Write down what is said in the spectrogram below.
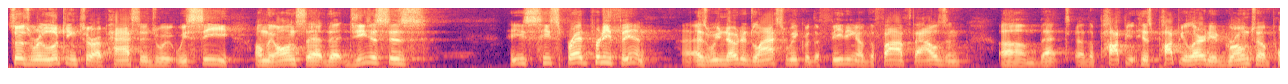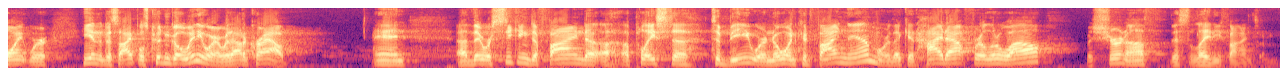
So as we're looking to our passage, we, we see on the onset that Jesus is, he's, he's spread pretty thin. Uh, as we noted last week with the feeding of the 5,000, um, that uh, the popu- his popularity had grown to a point where he and the disciples couldn't go anywhere without a crowd. And uh, they were seeking to find a, a, place to, to be where no one could find them or they could hide out for a little while. But sure enough, this lady finds them.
